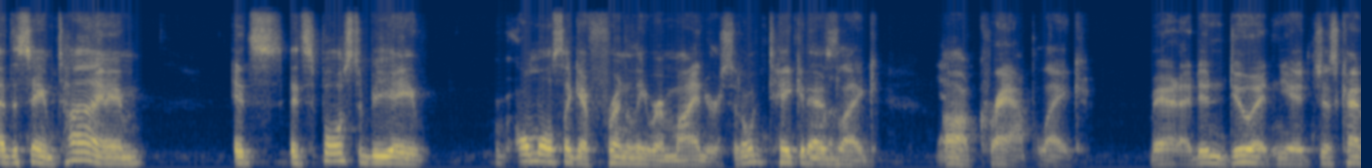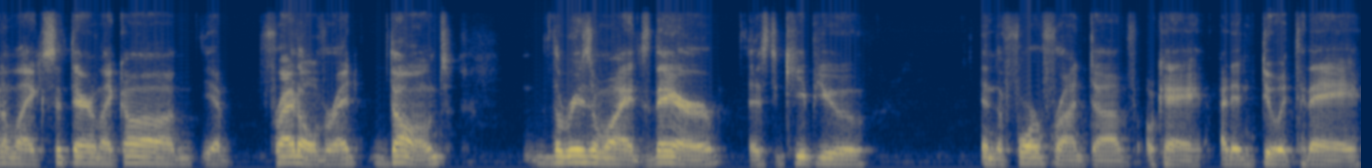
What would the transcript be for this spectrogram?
At the same time, it's it's supposed to be a almost like a friendly reminder. So don't take it as like, yeah. oh crap, like man, I didn't do it, and you just kind of like sit there and like, oh, yeah, fret over it. Don't. The reason why it's there is to keep you in the forefront of okay i didn't do it today.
